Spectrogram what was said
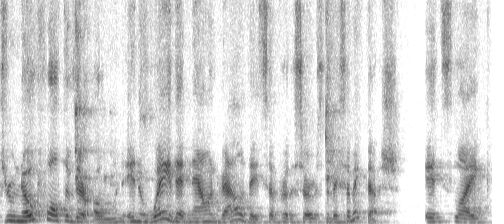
through no fault of their own in a way that now invalidates them for the service of the Beis Hamikdash? It's like,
